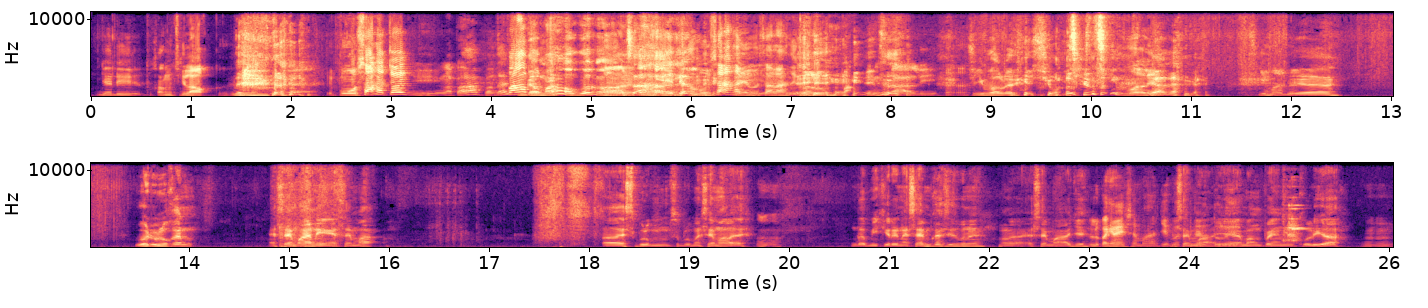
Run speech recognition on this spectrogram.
jadi tukang cilok pengusaha coy Ih, enggak apa-apa kan? apa Enggak mau, gua enggak mau Oh, usaha. iya, dia nggak mau usaha ya masalahnya kalau lupa sekali. Cimol ini, cimol. Cimol ya? Enggak, enggak, enggak. gimana Iya. Gue dulu kan SMA nih, SMA. Eh sebelum sebelum SMA lah ya. Mm-mm. Nggak mikirin SMK sih sebenarnya, SMA aja. lu pengennya SMA aja berarti SMA dulu ya, ya emang pengen kuliah. Mm-mm.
